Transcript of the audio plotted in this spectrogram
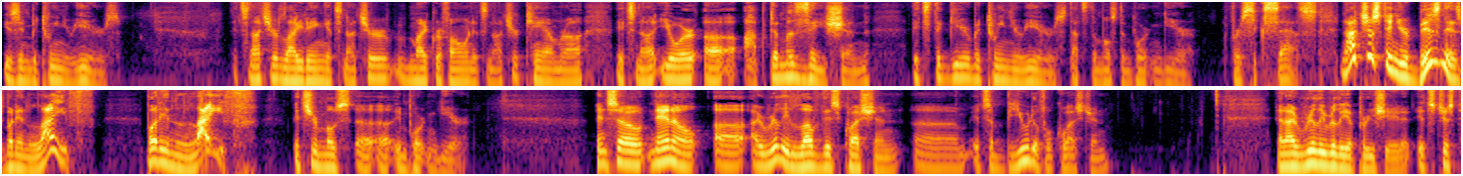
is in between your ears. It's not your lighting, it's not your microphone, it's not your camera, it's not your uh, optimization. It's the gear between your ears. That's the most important gear for success. Not just in your business, but in life. But in life, it's your most uh, uh, important gear. And so, Nano, uh, I really love this question. Um, it's a beautiful question. And I really, really appreciate it. It's just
